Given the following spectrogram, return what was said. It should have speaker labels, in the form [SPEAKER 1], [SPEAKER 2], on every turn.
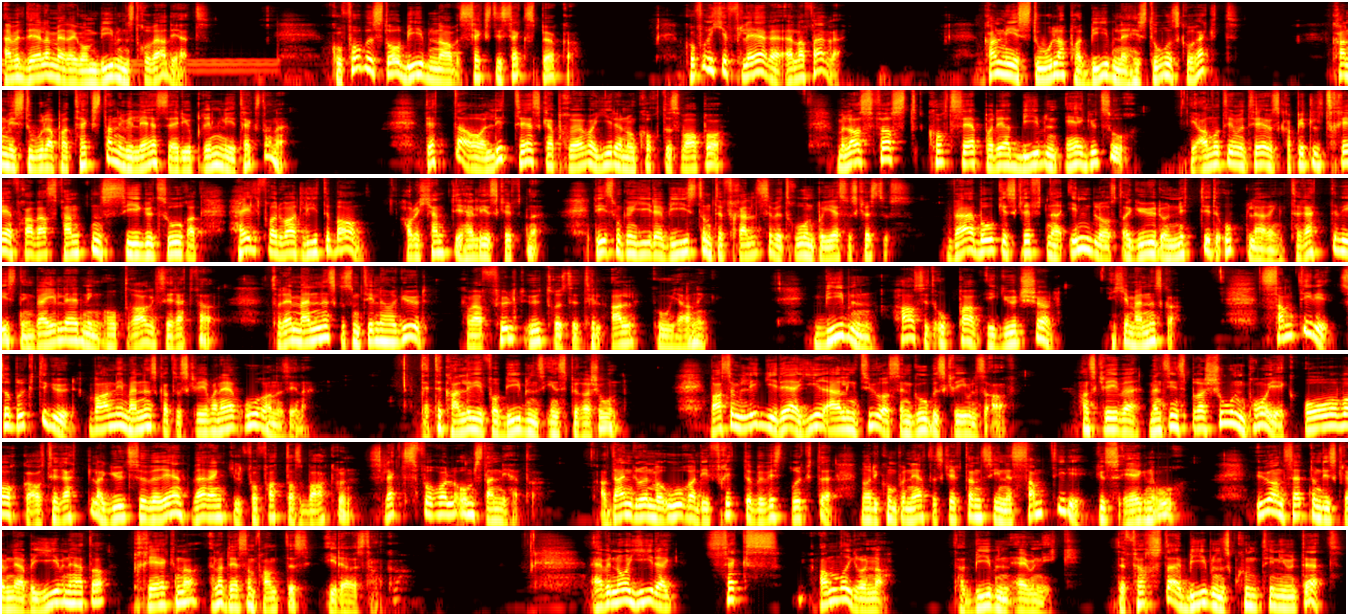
[SPEAKER 1] Jeg vil dele med deg om Bibelens troverdighet. Hvorfor består Bibelen av 66 bøker? Hvorfor ikke flere eller færre? Kan vi stole på at Bibelen er historisk korrekt? Kan vi stole på at tekstene vi leser er de opprinnelige tekstene? Dette og litt til skal jeg prøve å gi deg noen korte svar på. Men la oss først kort se på det at Bibelen er Guds ord. I 2. Timoteus kapittel 3 fra vers 15 sier Guds ord at helt fra du var et lite barn, har du kjent de hellige skriftene, de som kan gi deg visdom til frelse ved troen på Jesus Kristus. Hver bok i Skriften er innblåst av Gud og nyttig til opplæring, tilrettevisning, veiledning og oppdragelse i rettferd, så det mennesket som tilhører Gud, kan være fullt utrustet til all god gjerning. Bibelen har sitt opphav i Gud sjøl, ikke mennesker. Samtidig så brukte Gud vanlige mennesker til å skrive ned ordene sine. Dette kaller vi for Bibelens inspirasjon. Hva som ligger i det, gir Erling Tuås en god beskrivelse av. Han skriver mens inspirasjonen pågikk, overvåka og tilrettela Gud suverent hver enkelt forfatters bakgrunn, slektsforhold og omstendigheter. Av den grunn var ordene de fritt og bevisst brukte når de komponerte skriftene sine, samtidig Guds egne ord. Uansett om de skrev ned begivenheter, prekener eller det som fantes i deres tanker. Jeg vil nå gi deg seks andre grunner til at Bibelen er unik. Det første er Bibelens kontinuitet.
